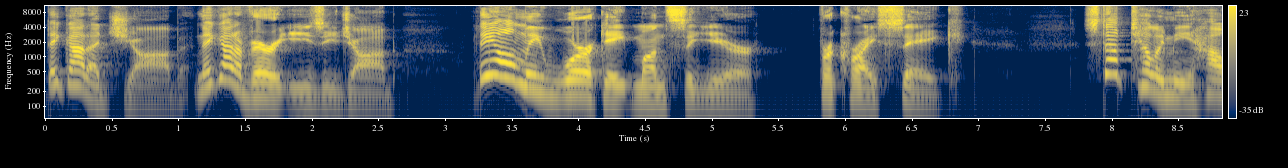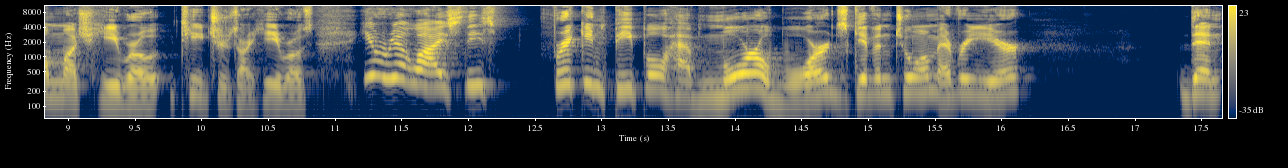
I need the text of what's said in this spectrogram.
They got a job. They got a very easy job. They only work eight months a year, for Christ's sake. Stop telling me how much hero teachers are heroes. You realize these freaking people have more awards given to them every year than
